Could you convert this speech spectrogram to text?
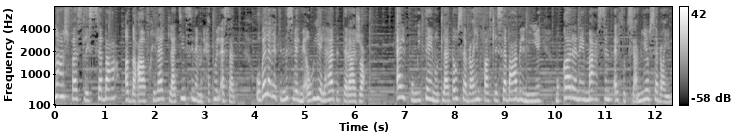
12.7 أضعاف خلال 30 سنة من حكم الأسد وبلغت النسبة المئوية لهذا التراجع 1273.7% مقارنة مع سنة 1970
